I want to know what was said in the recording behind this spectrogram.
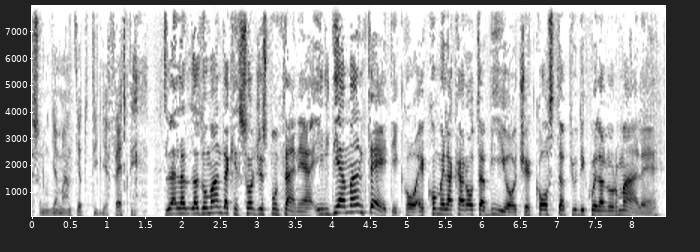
sono diamanti a tutti gli effetti. La, la- la domanda che sorge spontanea, il diamante etico è come la carota bio, cioè costa più di quella normale?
